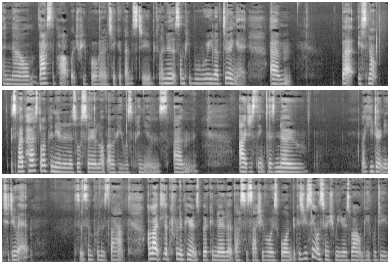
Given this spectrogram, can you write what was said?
And now that's the part which people are going to take offense to because I know that some people really love doing it. Um, but it's not it's my personal opinion and it's also a lot of other people's opinions. Um i just think there's no like you don't need to do it It's as simple as that. I like to look for an appearance book and know that that's the sash you've always worn because you see it on social media as well and people do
